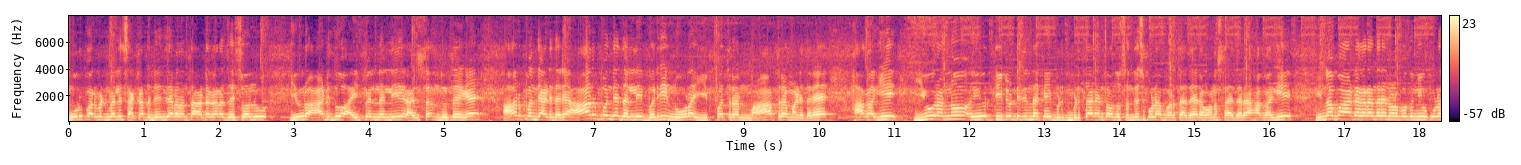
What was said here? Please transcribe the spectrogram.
ಮೂರು ಫಾರ್ಮೆಟ್ ಮೇಲೆ ಸಖತ್ ಡೇಂಜರ್ ಆದಂಥ ಆಟಗಾರ ಜೈಸ್ವಾಲು. ಇವರು ಆಡಿದ್ದು ಐ ಪಿ ಎಲ್ನಲ್ಲಿ ರಾಜಸ್ಥಾನ್ ಜೊತೆಗೆ ಆರು ಪಂದ್ಯ ಆಡಿದ್ದಾರೆ. ಆರು ಪಂದ್ಯದಲ್ಲಿ ಬರೀ ನೂರ ಇಪ್ಪತ್ತು ರನ್ ಮಾತ್ರ ಮಾಡಿದ್ದಾರೆ. ಹಾಗಾಗಿ ಇವರನ್ನು ಇವರು ಟಿ ಟ್ವೆಂಟಿದಿಂದ ಕೈ ಬಿಡ್ ಬಿಡ್ತಾರೆ ಅಂತ ಒಂದು ಸಂದೇಶ ಕೂಡ ಬರ್ತಾ ಇದೆ, ರವಾನಿಸ್ತಾ ಇದ್ದಾರೆ. ಹಾಗಾಗಿ ಇನ್ನೊಬ್ಬ ಆಟಗಾರ ಅಂದರೆ ನೋಡ್ಬೋದು ನೀವು ಕೂಡ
